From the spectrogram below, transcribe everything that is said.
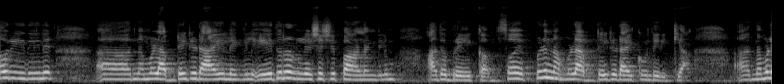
ഒരു രീതിയിൽ നമ്മൾ അപ്ഡേറ്റഡ് ആയില്ലെങ്കിൽ ഏതൊരു റിലേഷൻഷിപ്പ് ആണെങ്കിലും അത് ബ്രേക്ക് സോ എപ്പോഴും നമ്മൾ അപ്ഡേറ്റഡ് ആയിക്കൊണ്ടിരിക്കുക. നമ്മൾ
